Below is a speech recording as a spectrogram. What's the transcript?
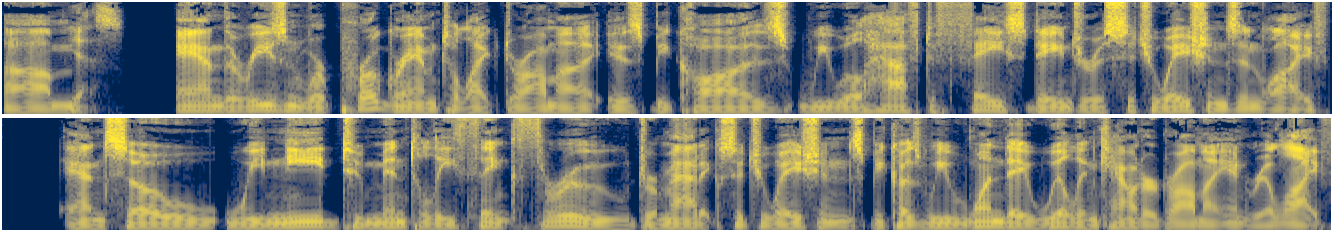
Um, Yes. And the reason we're programmed to like drama is because we will have to face dangerous situations in life. And so we need to mentally think through dramatic situations because we one day will encounter drama in real life.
